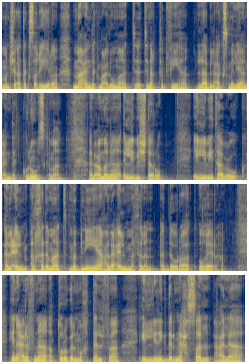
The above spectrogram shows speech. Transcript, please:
منشأتك صغيرة ما عندك معلومات تنقب فيها. لا بالعكس مليان عندك كنوز كمان. العملاء اللي بيشتروا اللي بيتابعوك العلم. الخدمات مبنية على علم مثلا الدورات وغيرها. هنا عرفنا الطرق المختلفة اللي نقدر نحصل على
